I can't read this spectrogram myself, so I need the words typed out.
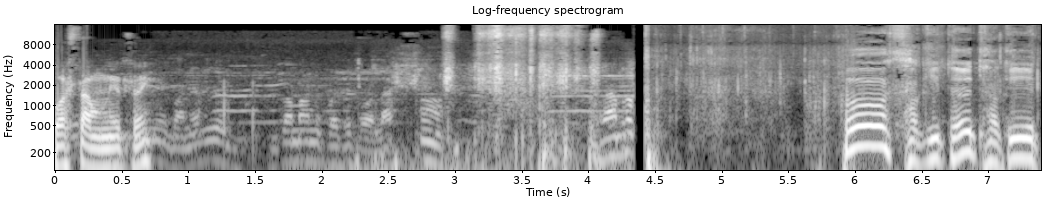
बस्दा हुने रहेछ है। हो थकित है थकित।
